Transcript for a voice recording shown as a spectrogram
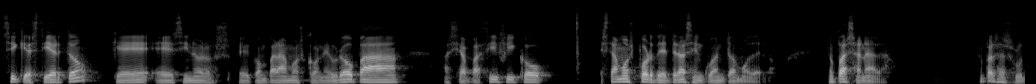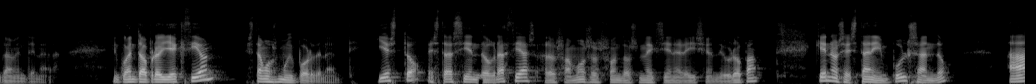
sí que es cierto que eh, si nos eh, comparamos con Europa, Asia-Pacífico, estamos por detrás en cuanto a modelo. No pasa nada. No pasa absolutamente nada. En cuanto a proyección, estamos muy por delante. Y esto está siendo gracias a los famosos fondos Next Generation de Europa, que nos están impulsando a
